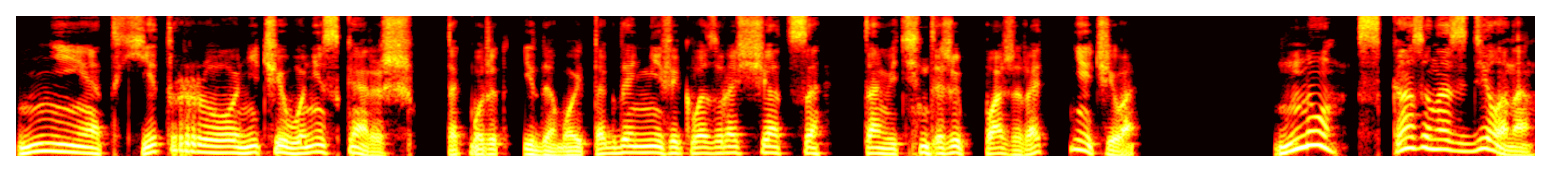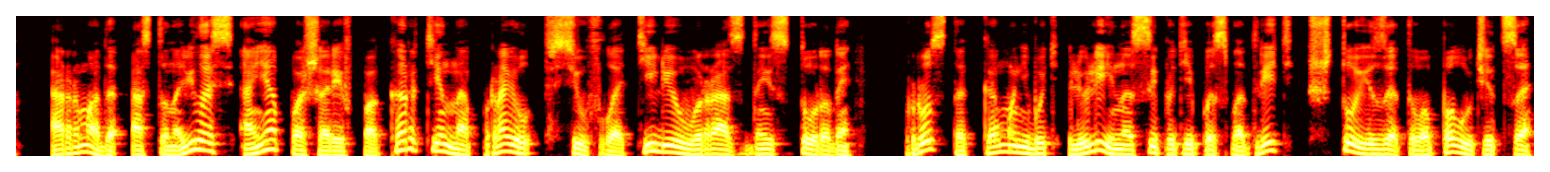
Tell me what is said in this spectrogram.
Нет, хитро, ничего не скажешь. Так может и домой тогда нефиг возвращаться, там ведь даже пожрать нечего. Ну, сказано, сделано. армада остановилась, а я, пошарив по карте, направил всю флотилию в разные стороны. Просто кому-нибудь люлей насыпать и посмотреть, что из этого получится.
